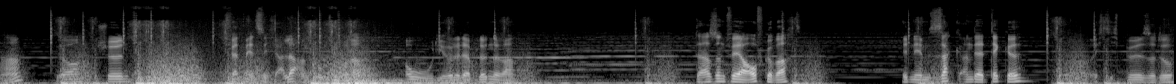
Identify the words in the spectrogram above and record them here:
Aha. Ja, schön. Ich werde mir jetzt nicht alle angucken, oder? Oh, die Höhle der Plünderer. Da sind wir ja aufgewacht. In dem Sack an der Decke. Richtig böse, du.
